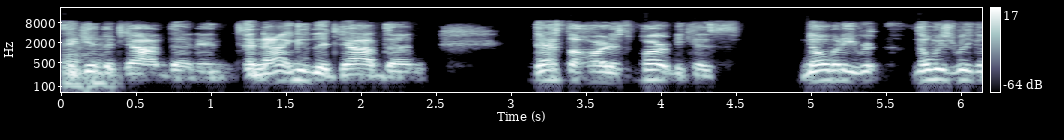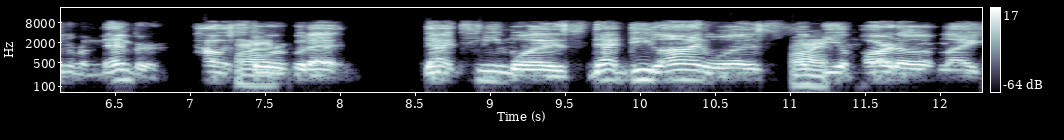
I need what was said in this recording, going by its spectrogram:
to mm-hmm. get the job done, and to not get the job done. That's the hardest part because nobody, nobody's really going to remember how historical right. that that team was, that D line was right. to be a part of. Like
